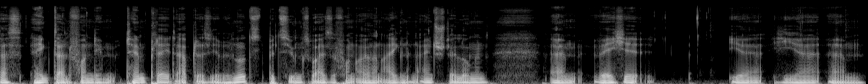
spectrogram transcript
das hängt dann von dem Template ab, das ihr benutzt, beziehungsweise von euren eigenen Einstellungen, ähm, welche ihr hier ähm,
